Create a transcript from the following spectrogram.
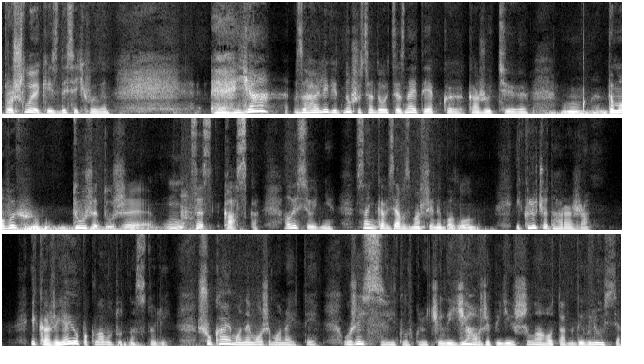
Пройшло якісь 10 хвилин. Е, Я взагалі відношуся до оцих, знаєте, як е, кажуть, е, домових дуже-дуже. Ну, це казка. Але сьогодні Санька взяв з машини балон і ключ від гаража. І каже, я його поклав тут на столі. Шукаємо, не можемо знайти. Уже й світло включили. Я вже підійшла, отак дивлюся.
